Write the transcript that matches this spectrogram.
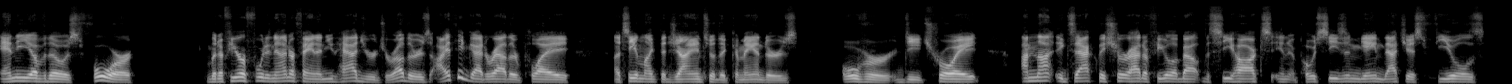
any of those four. But if you're a 49er fan and you had your druthers, I think I'd rather play a team like the Giants or the Commanders over Detroit. I'm not exactly sure how to feel about the Seahawks in a postseason game. That just feels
